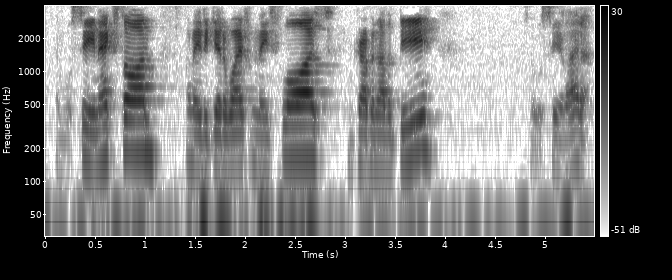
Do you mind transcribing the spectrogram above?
And we'll see you next time. I need to get away from these flies and grab another beer. So we'll see you later.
